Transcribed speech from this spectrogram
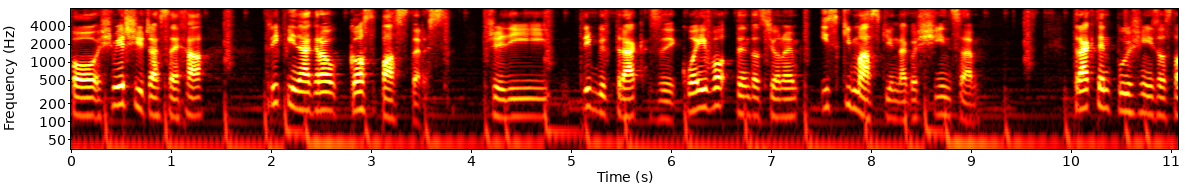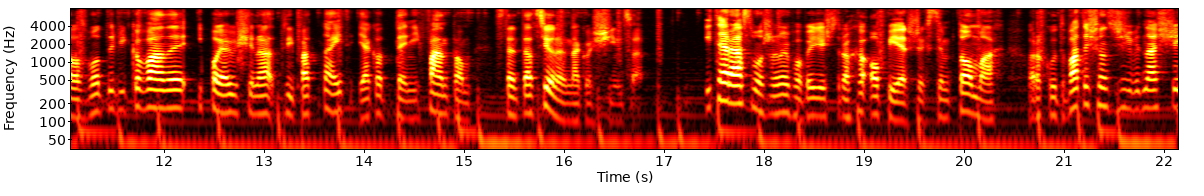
Po śmierci Jassecha, Trippy nagrał Ghostbusters, czyli triple track z Quavo, Tentacionem i Skimaskiem na gościńce. Track ten później został zmodyfikowany i pojawił się na Trip at Night jako Danny Phantom z Tentacionem na gościńce. I teraz możemy powiedzieć trochę o pierwszych symptomach roku 2019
